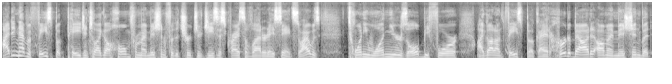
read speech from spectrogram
I didn't have a Facebook page until I got home from my mission for the Church of Jesus Christ of Latter day Saints. So I was 21 years old before I got on Facebook. I had heard about it on my mission, but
